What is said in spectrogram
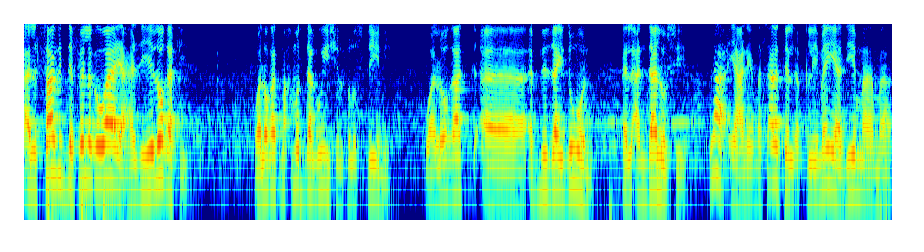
السرد في الرواية هذه لغتي. ولغة محمود درويش الفلسطيني. ولغة ابن زيدون الأندلسي. لا يعني مسألة الإقليمية دي ما, ما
